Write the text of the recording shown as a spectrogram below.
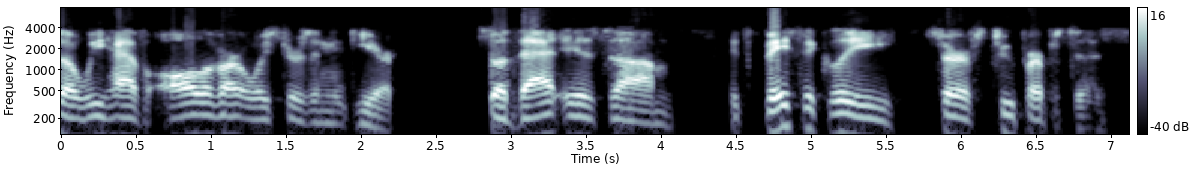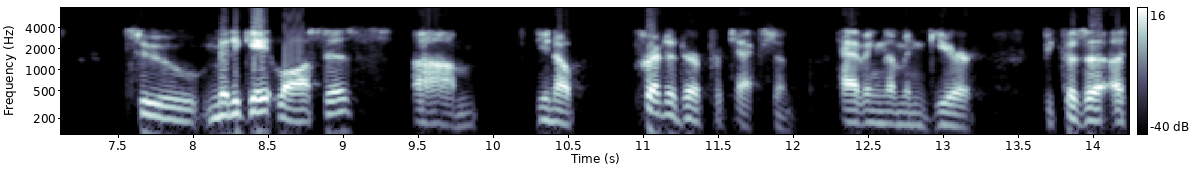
So we have all of our oysters in gear. So that is, um, it's basically serves two purposes to mitigate losses, um, you know, predator protection, having them in gear, because a, a,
